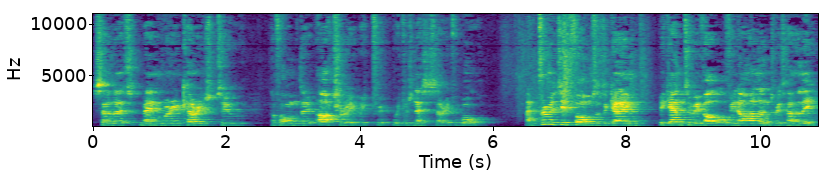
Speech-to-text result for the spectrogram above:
so that men were encouraged to perform the archery which, which was necessary for war. And primitive forms of the game began to evolve in Ireland with hurley,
